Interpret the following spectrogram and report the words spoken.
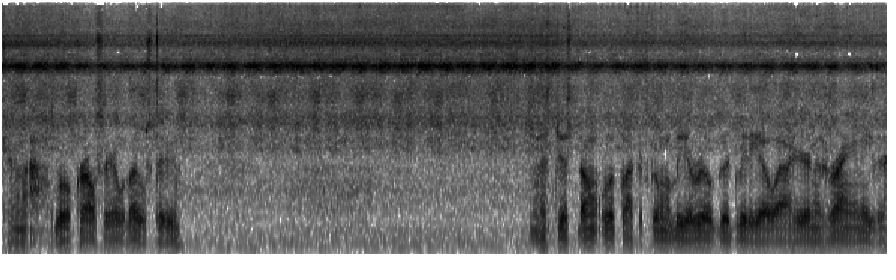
kind of go across there with those two This just don't look like it's going to be a real good video out here in this rain either.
